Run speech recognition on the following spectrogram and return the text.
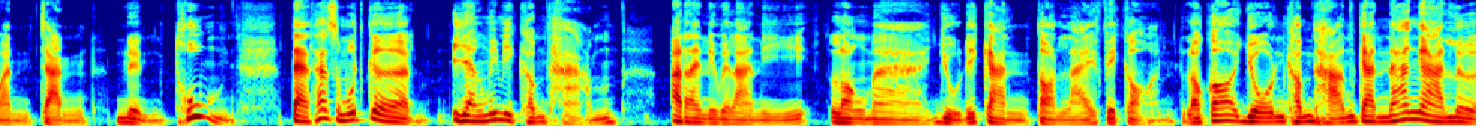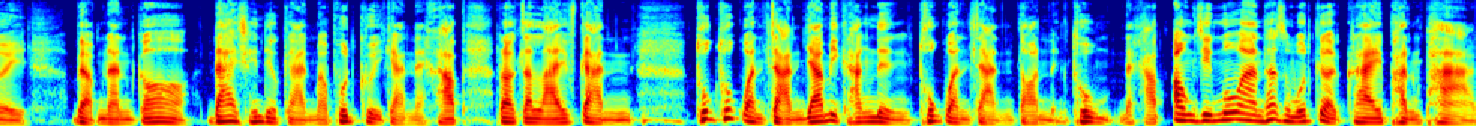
วันจันทร์หนึ่งทุ่ม แต่ถ้าสมมติเกิดยังไม่มีคำถาม อะไรในเวลานี้ลองมาอยู่ด้วยกันตอนไลฟ์ไปก่อน แล้วก็โยนคำถามกันหน้างานเลย แบบนั้นก็ได้เช่นเดียวกันมาพูดคุยกันนะครับ เราจะไลฟ์กันทุกๆ วันจันทร์ย้ำอีกครั้งหนึ่งทุกวันจันทร์ตอนหนึ่งทุ่มนะครับ เอาจริงเมื่อวานถ้าสมมติเกิดใครผ่านผ่าน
